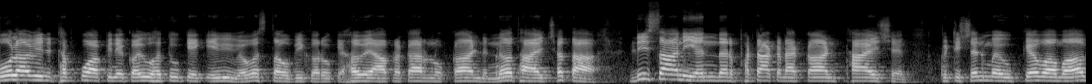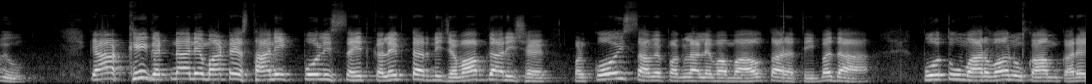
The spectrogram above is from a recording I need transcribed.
બોલાવીને ઠપકો આપીને કહ્યું હતું કે એક એવી વ્યવસ્થા ઊભી કરો કે હવે આ પ્રકારનો કાંડ ન થાય છતાં ડીસાની અંદર ફટાકડા કાંડ થાય છે. પિટિશનમાં એવું કહેવામાં આવ્યું કે આખી ઘટનાને માટે સ્થાનિક પોલીસ સહિત કલેક્ટરની જવાબદારી છે, પણ કોઈ સામે પગલાં લેવામાં આવતા નથી. બધા પોતું મારવાનું કામ કરે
